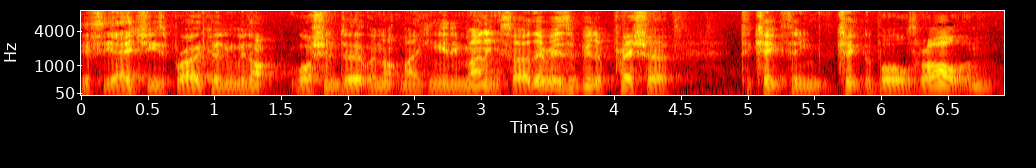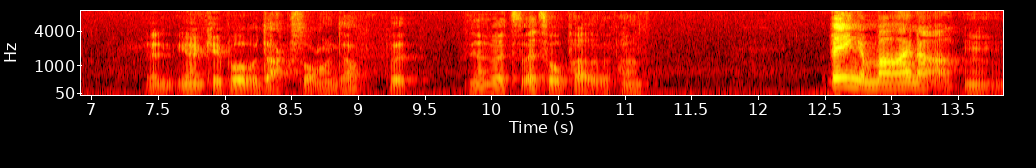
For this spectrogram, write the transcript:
if the AG's broken, we're not washing dirt. We're not making any money. So there is a bit of pressure to keep things, keep the balls rolling, and you know, keep all the ducks lined up. But you know, that's that's all part of the fun. being a miner, Mm.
